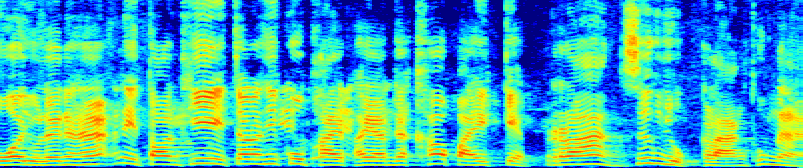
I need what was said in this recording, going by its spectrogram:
ตัวอยู่เลยนะฮะนี่ตอนที่เจ้าหน้าที่กู้ภัยพยายามจะเข้าไปเก็บร่าง ซึ่งอยู่กลางทุ่งนา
